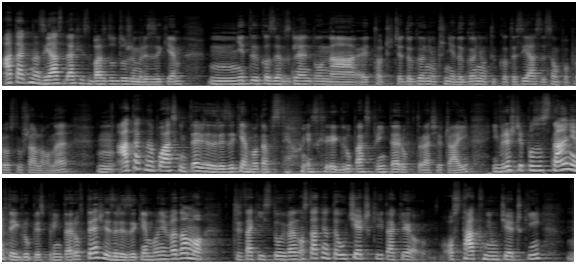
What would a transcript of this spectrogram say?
Atak na zjazdach jest bardzo dużym ryzykiem. Mm, nie tylko ze względu na to, czy cię dogonią, czy nie dogonią, tylko te zjazdy są po prostu szalone. Mm, atak na płaskim też jest ryzykiem, bo tam z tyłu jest grupa sprinterów, która się czai. I wreszcie pozostanie w tej grupie sprinterów też jest ryzykiem, bo nie wiadomo, czy taki Stuyven. Ostatnio te ucieczki, takie ostatnie ucieczki, yy,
